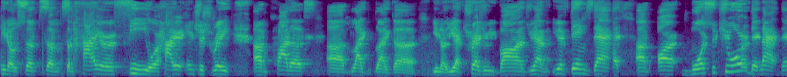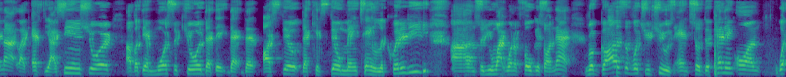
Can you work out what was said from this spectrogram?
you know some some some higher fee or higher interest rate um, products uh, like like uh, you know you have treasury bonds you have you have things that um, are more secure. They're not they're not like FDIC insured uh, but they're more secure that they that, that are still that can still maintain liquidity. Um, so you might want to focus on that regardless of what you choose. And so depending on what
